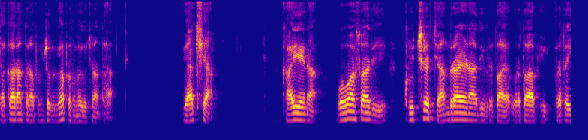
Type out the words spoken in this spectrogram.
దకారాంత నపుంసకలింగ ప్రథమైకవచనంత వ్యాఖ్య కాయేన ఉపవాసాది కృచ్ఛ్ర చాంద్రాయణాది వ్రత వ్రతాభి వ్రతై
